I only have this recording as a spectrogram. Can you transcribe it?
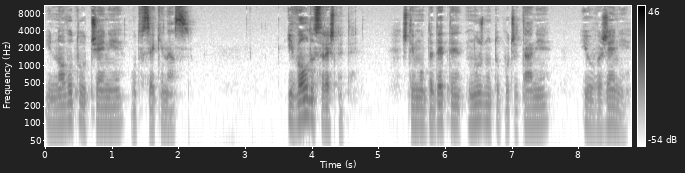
и новото учение от всеки нас. И вол да срещнете, ще му дадете нужното почитание и уважение.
